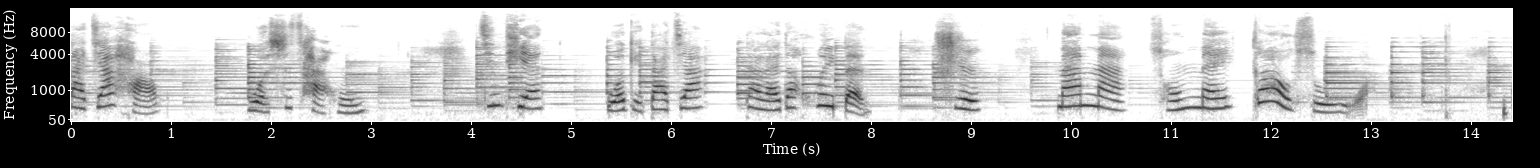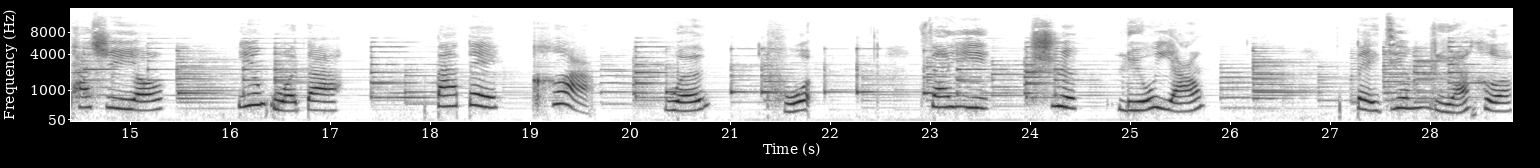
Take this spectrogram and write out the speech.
大家好，我是彩虹。今天我给大家带来的绘本是《妈妈从没告诉我》，它是由英国的巴贝科尔文图翻译是刘洋。北京联合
